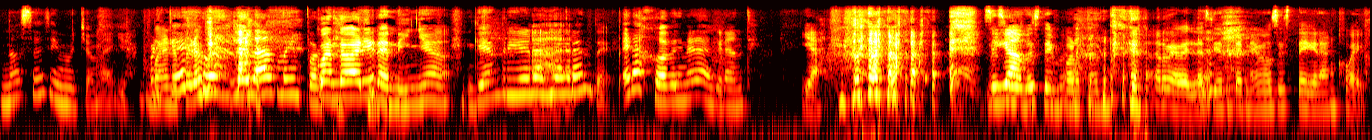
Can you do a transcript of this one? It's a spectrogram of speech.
No sé si mucho mayor. ¿Por Bueno, qué? pero- la edad no importa. Cuando Arya era niña, Gendry era ya Ah. grande. Era joven, era grande. Ya. Sigamos. Esta importante revelación tenemos este gran juego.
